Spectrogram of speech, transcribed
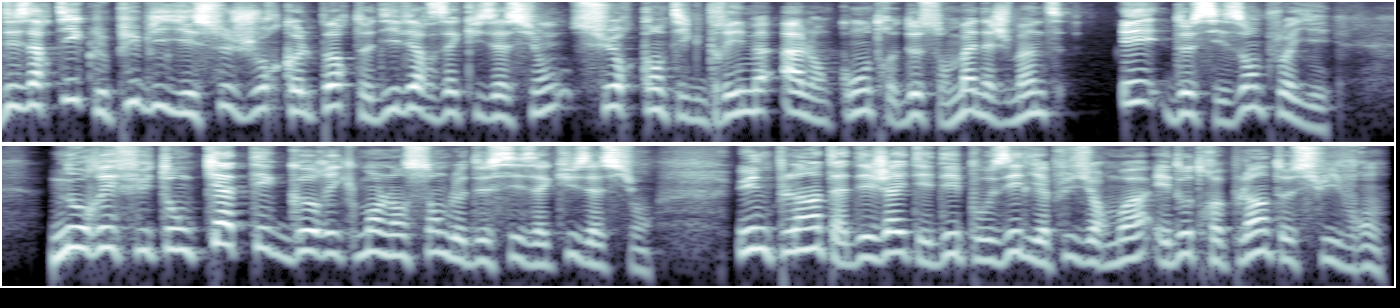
des articles publiés ce jour colportent diverses accusations sur Quantic Dream à l'encontre de son management et de ses employés. Nous réfutons catégoriquement l'ensemble de ces accusations. Une plainte a déjà été déposée il y a plusieurs mois et d'autres plaintes suivront.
